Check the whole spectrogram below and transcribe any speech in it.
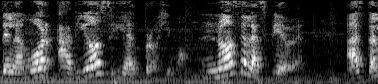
del amor a Dios y al prójimo. No se las pierdan. Hasta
